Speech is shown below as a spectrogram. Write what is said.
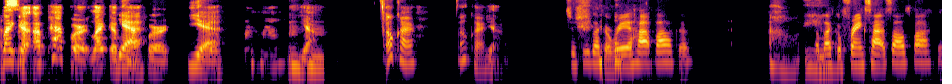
a like a, a, pepper, like a yeah. pepper. Yeah. Mm-hmm. Mm-hmm. Yeah. Okay. Okay. Yeah. So she's like a red hot vodka. Oh, like a Frank's hot sauce vodka.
